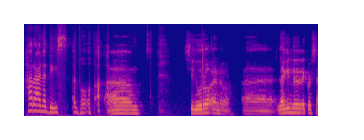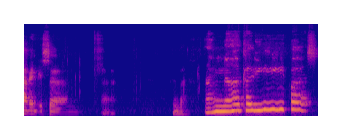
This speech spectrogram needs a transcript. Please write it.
harana days, ano? Um, siguro ano, uh, lagi nire-request sa akin is, um, uh, ano ba? Ang nakalipas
